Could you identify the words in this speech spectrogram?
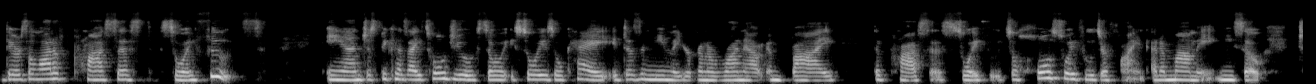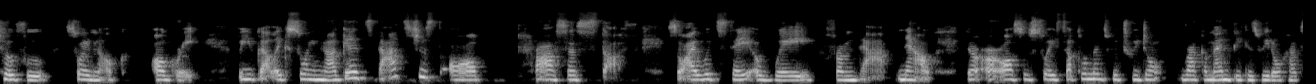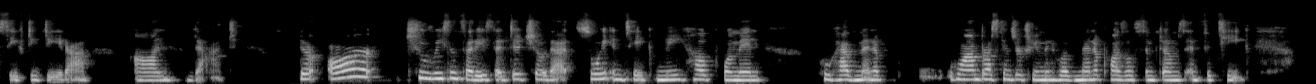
there's a lot of processed soy foods. And just because I told you soy, soy is okay, it doesn't mean that you're going to run out and buy the processed soy foods. So whole soy foods are fine. Edamame, miso, tofu, soy milk, all great. But you've got like soy nuggets, that's just all processed stuff. So I would stay away from that. Now, there are also soy supplements, which we don't recommend because we don't have safety data on that. There are two recent studies that did show that soy intake may help women who have menop- who are on breast cancer treatment who have menopausal symptoms and fatigue,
